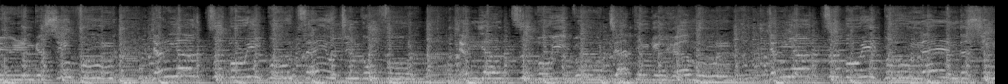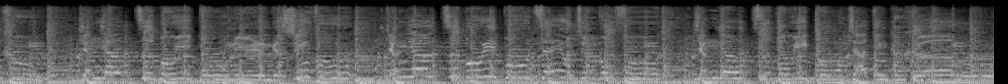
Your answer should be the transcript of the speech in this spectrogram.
女人更幸福，想要自补一步才有真功夫。想要自补一步，家庭更和睦。想要自补一步，男人的辛苦。想要自补一步，女人更幸福。想要自补一步，才有真功夫。想要自补一步，家庭更和睦。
